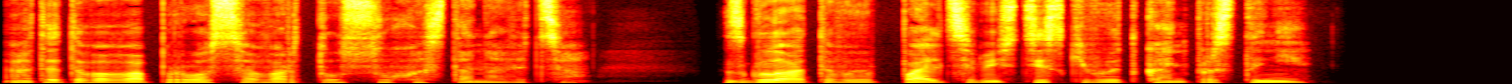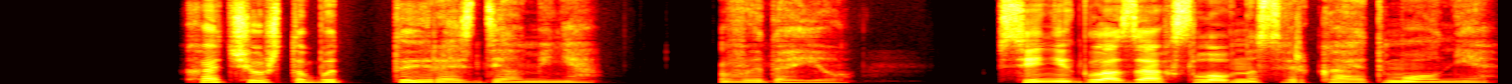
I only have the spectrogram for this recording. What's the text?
От этого вопроса во рту сухо становится. Сглатываю, пальцами стискиваю ткань простыни. Хочу, чтобы ты раздел меня. Выдаю. В синих глазах словно сверкает молния.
